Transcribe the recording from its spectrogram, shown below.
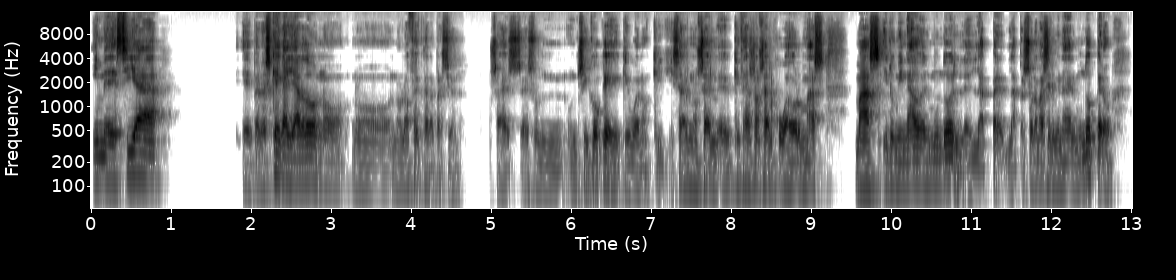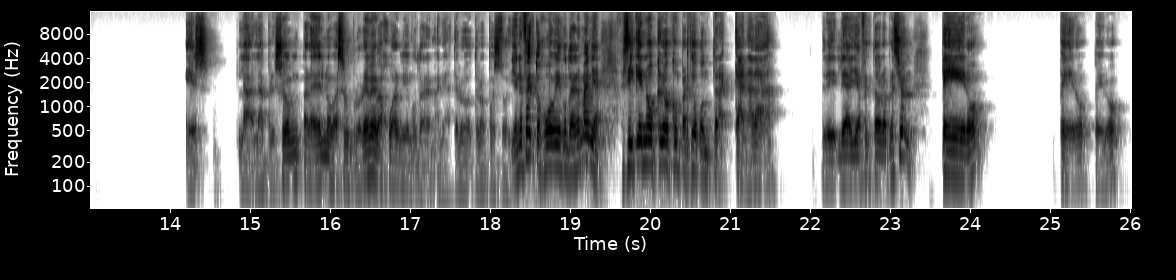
y me decía, eh, pero es que Gallardo no, no, no lo afecta la presión. O sea, es, un, chico que, bueno, que quizás no sea el, quizás no sea el jugador más, más iluminado del mundo, la, persona más iluminada del mundo, pero es la, presión para él no va a ser un problema y va a jugar bien contra Alemania, te lo, te lo he puesto. Y en efecto, jugó bien contra Alemania, así que no creo que un partido contra Canadá le, haya afectado la presión, pero, pero, pero,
